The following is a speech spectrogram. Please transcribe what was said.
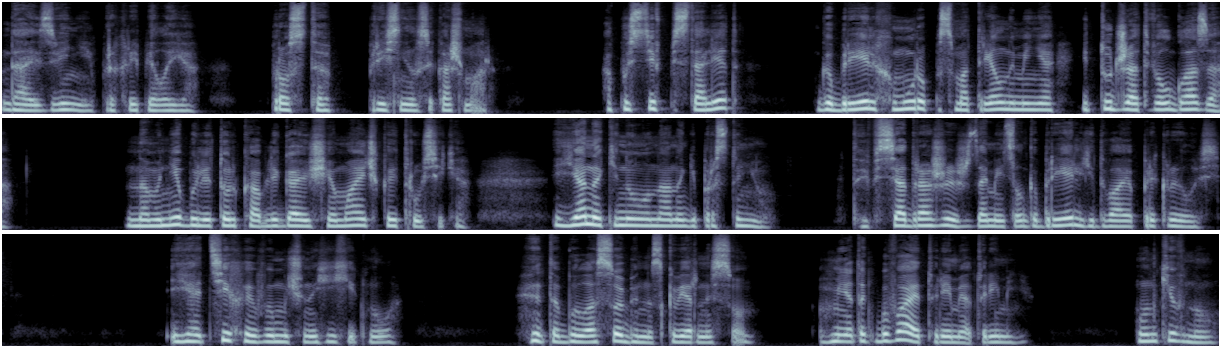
«Да, извини», — прохрипела я. «Просто приснился кошмар». Опустив пистолет, Габриэль хмуро посмотрел на меня и тут же отвел глаза. На мне были только облегающая маечка и трусики. Я накинула на ноги простыню. «Ты вся дрожишь», — заметил Габриэль, едва я прикрылась. Я тихо и вымученно хихикнула. Это был особенно скверный сон. У меня так бывает время от времени. Он кивнул.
